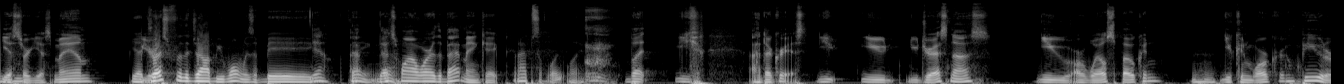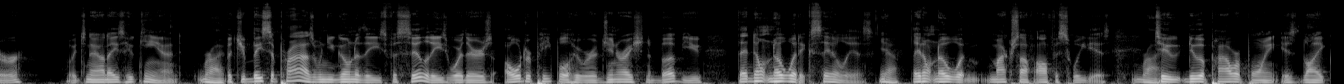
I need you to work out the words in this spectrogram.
yes Mhm. sir, yes ma'am, Yeah, dress for the job you want is a big yeah, I- thing. that's yeah. why I wear the Batman cape. Absolutely. But you, I digress. You you you dress nice. You are well spoken. hmm You can work a computer, which nowadays who can't? Right. But you'd be surprised when you go into these facilities where there's older people who are a generation above you that don't know what Excel is. yeah. They don't know what Microsoft Office Suite is. Right. To do a PowerPoint is like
